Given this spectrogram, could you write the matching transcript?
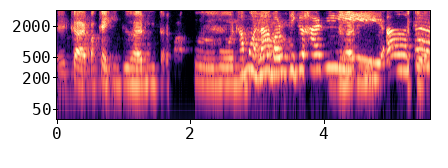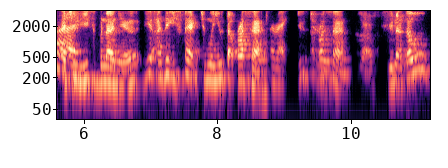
eh kai pakai 3 hari tak dapat apa pun. Come on lah baru 3 hari. Tiga hari. Ah, Betul. kan? Actually sebenarnya dia ada effect cuma you tak perasan. Correct. You tak True. perasan. Yes. You nak tahu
